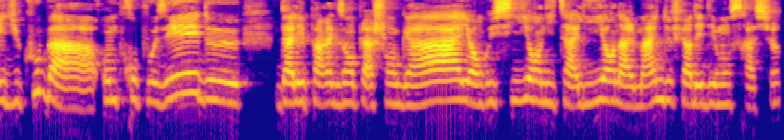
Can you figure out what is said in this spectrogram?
Et du coup, bah, on me proposait d'aller par exemple à Shanghai, en Russie, en Italie, en Allemagne, de faire des démonstrations.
